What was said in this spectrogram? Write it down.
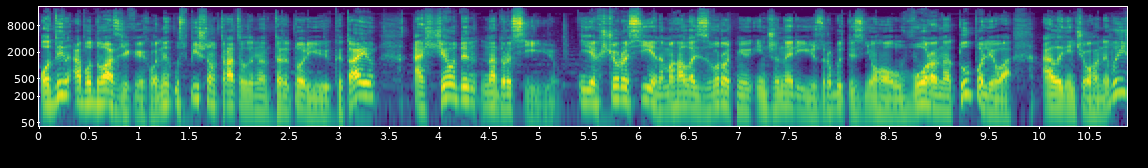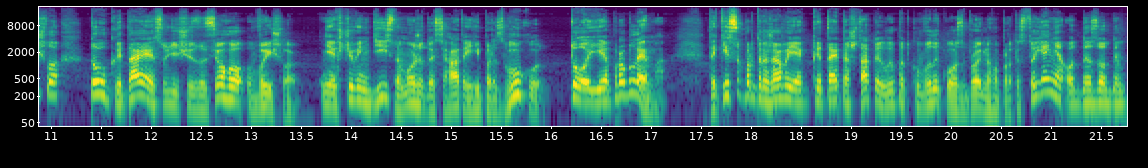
один або два з яких вони успішно втратили над територією Китаю, а ще один над Росією. І якщо Росія намагалась зворотньою інженерією зробити з нього ворона Туполєва, але нічого не вийшло, то у Китаї, судячи з усього, вийшло. Якщо він дійсно може досягати гіперзвуку, то є проблема. Такі супердержави, як Китай та Штати, у випадку великого збройного протистояння одне з одним,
